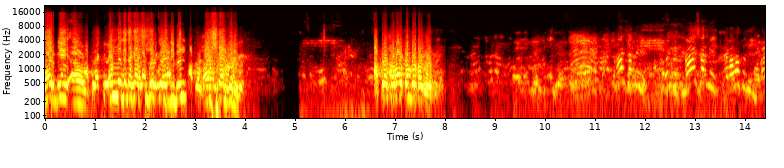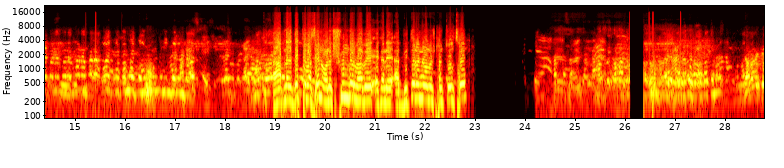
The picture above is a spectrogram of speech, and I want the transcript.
লাইভটি অন্যকে দেখার সুযোগ করে দিবেন আর শেয়ার করে। আপনারা সবাই কম্বল পাইবেন। আপনারা দেখতে পাচ্ছেন অনেক সুন্দরভাবে এখানে বিতরণী অনুষ্ঠান চলছে। যারা নাকি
